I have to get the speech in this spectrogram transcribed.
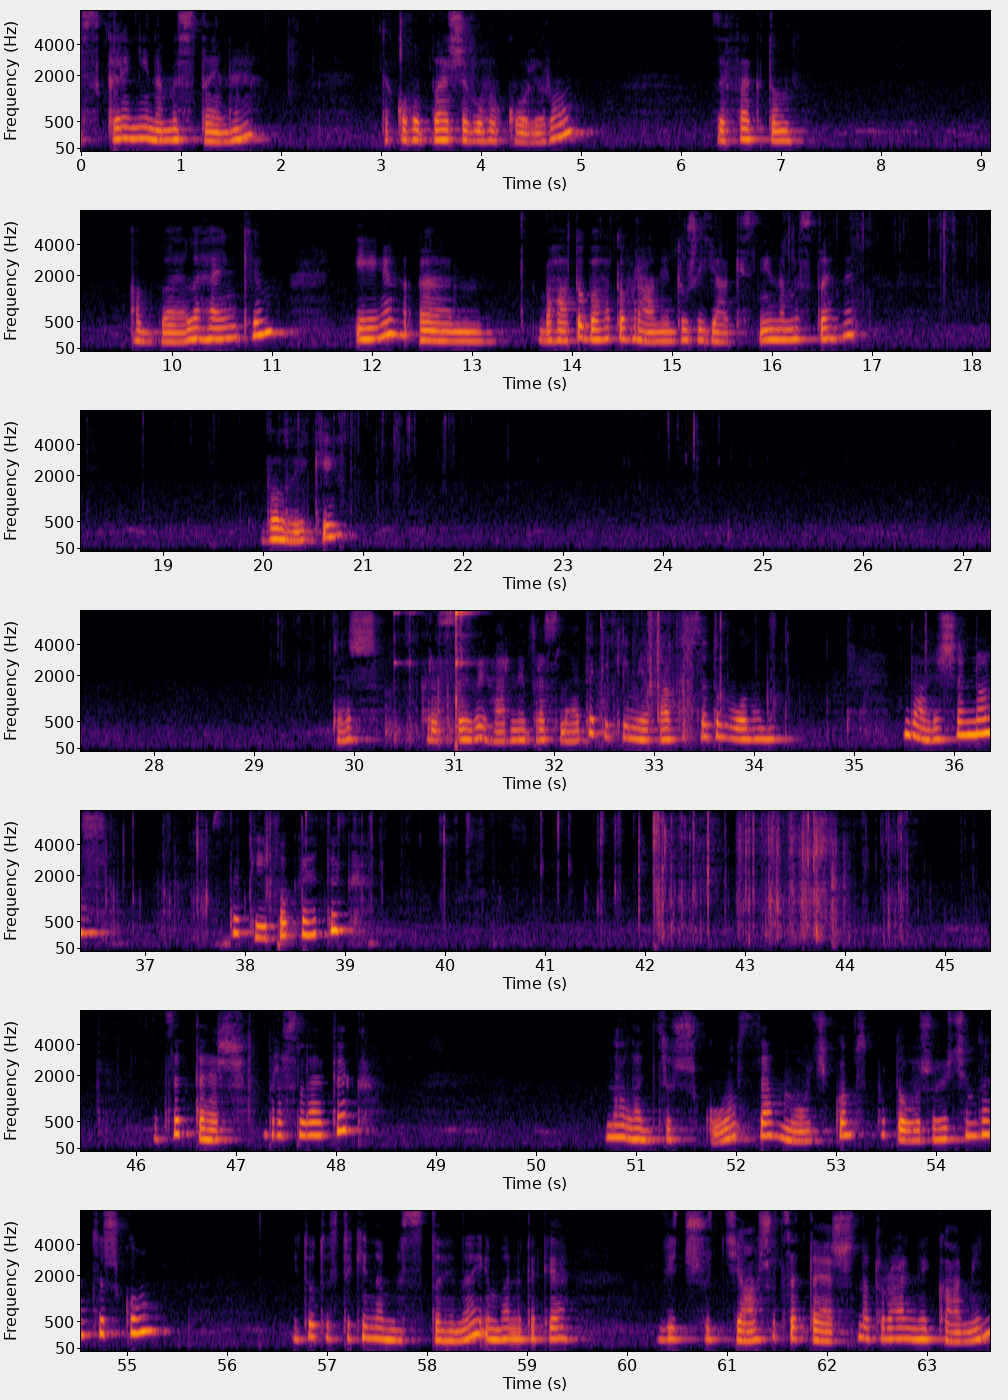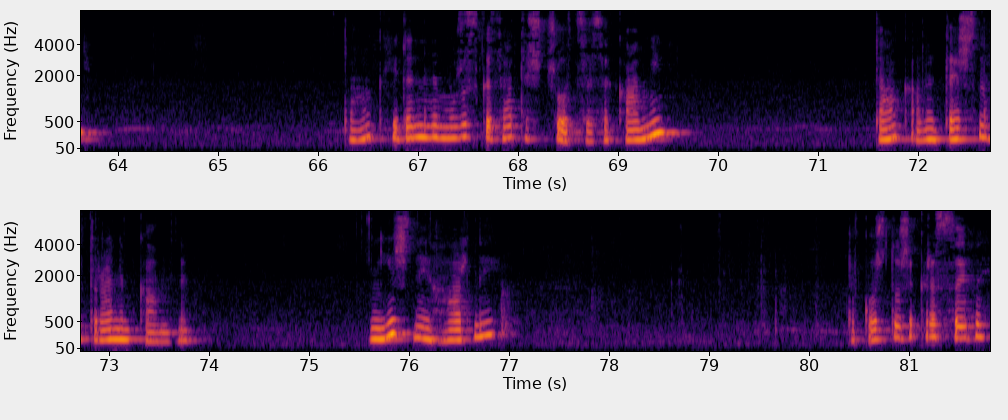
скляні намистини такого бежевого кольору з ефектом абе легеньким і ем, багато-багато граней, дуже якісні намистини, великі. Теж красивий, гарний браслетик, яким я також задоволена. Далі в нас такий пакетик. Це теж браслетик на ланцюжку з замочком, з подовжуючим ланцюжком. І тут ось такі намистини, і в мене таке відчуття, що це теж натуральний камінь. Так, єдине не можу сказати, що це за камінь. Так, але теж з натуральним каменем. Ніжний, гарний. Також дуже красивий.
